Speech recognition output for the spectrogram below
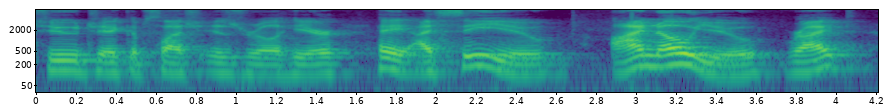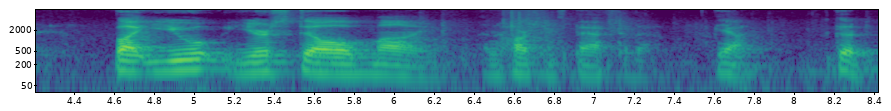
to Jacob slash Israel here, "Hey, I see you, I know you, right? But you you're still mine," and harkens back to that. Yeah, good.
